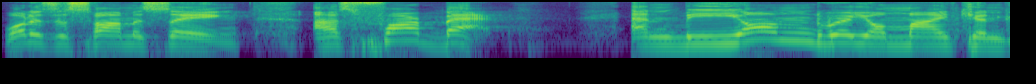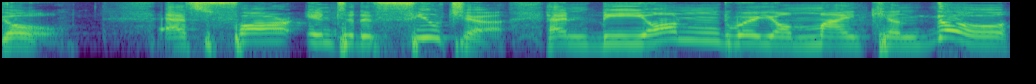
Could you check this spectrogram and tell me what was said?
What is the psalmist saying? As far back and beyond where your mind can go, as far into the future and beyond where your mind can go,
